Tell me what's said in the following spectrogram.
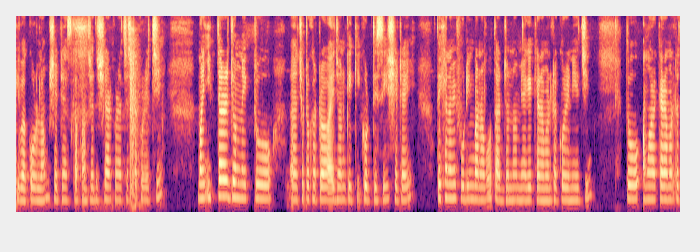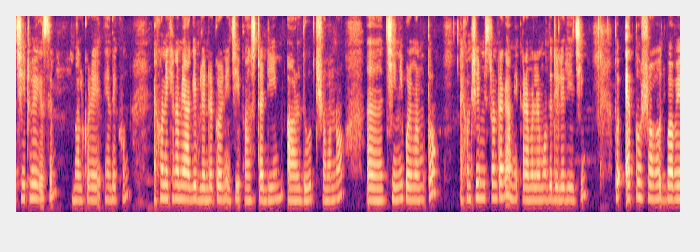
কিবা করলাম, সেটা আজকে আপনাদের সাথে শেয়ার করার চেষ্টা করেছি। মানে ইফতারের জন্য একটু ছোটোখাটো আয়োজনকে কী করতেছি সেটাই। তো এখানে আমি ফুডিং বানাবো, তার জন্য আমি আগে ক্যারামেলটা করে নিয়েছি। তো আমার ক্যারামেলটা ছেট হয়ে গেছে, ভালো করে দেখুন। এখন এখানে আমি আগে ব্লেন্ডার করে নিয়েছি পাঁচটা ডিম আর দুধ, সামান্য চিনি পরিমাণ মতো। এখন সেই মিশ্রণটাকে আমি ক্যারামেলের মধ্যে ঢেলে দিয়েছি। তো এত সহজভাবে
